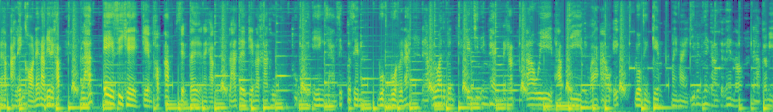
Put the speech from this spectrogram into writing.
นะครับอาเล้งขอแนะนำนี่นะครับร้าน ACK เกม Top Up Center นะครับร้านเติมเกมราคาถูกถูกกว่าเติมเอง 30%บวกบวกเลยนะนะครับไม่ว่าจะเป็น Genshin Impact นะครับ RV PUBG หรือว่า RX รวมถึงเกมใหม่ๆ ที่เพื่อนๆกำลังจะเล่นเนาะนะครับก็มี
